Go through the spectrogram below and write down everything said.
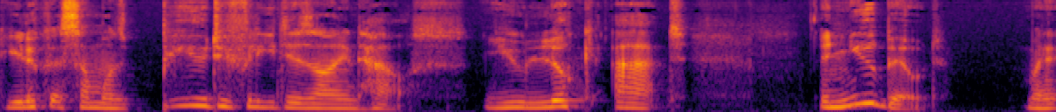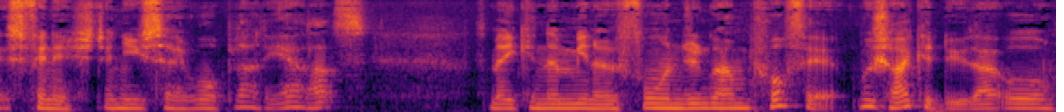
You look at someone's beautifully designed house. You look at a new build when it's finished, and you say, "Well, bloody hell, that's, that's making them, you know, four hundred grand profit. Wish I could do that." Or,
